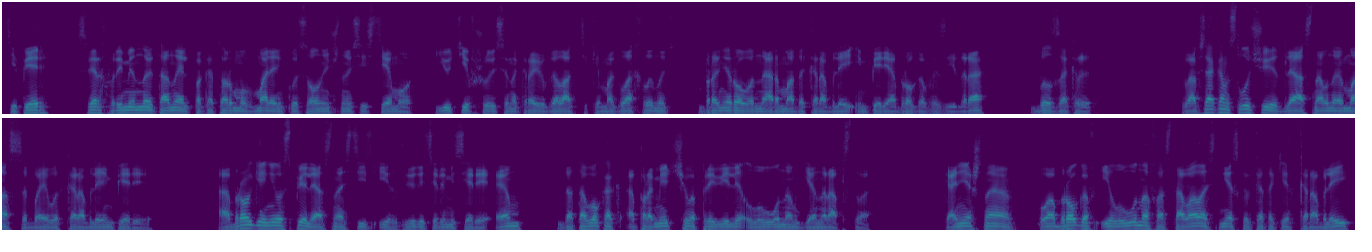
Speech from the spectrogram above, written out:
Теперь сверхвременной тоннель, по которому в маленькую солнечную систему, ютившуюся на краю галактики, могла хлынуть бронированная армада кораблей Империи Оброгов из ядра, был закрыт. Во всяком случае, для основной массы боевых кораблей Империи. Оброги не успели оснастить их двигателями серии М до того, как опрометчиво привили луунам ген рабства. Конечно, у оброгов и луунов оставалось несколько таких кораблей,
